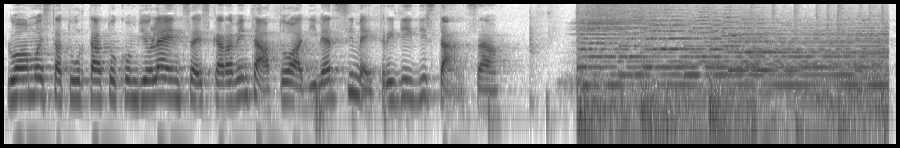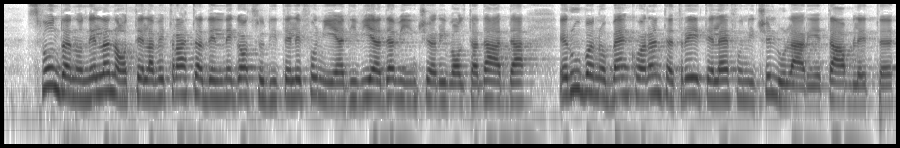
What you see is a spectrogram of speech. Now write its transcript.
L'uomo è stato urtato con violenza e scaraventato a diversi metri di distanza. Sfondano nella notte la vetrata del negozio di telefonia di via Da Vinci a rivolta d'Adda e rubano ben 43 telefoni cellulari e tablet.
